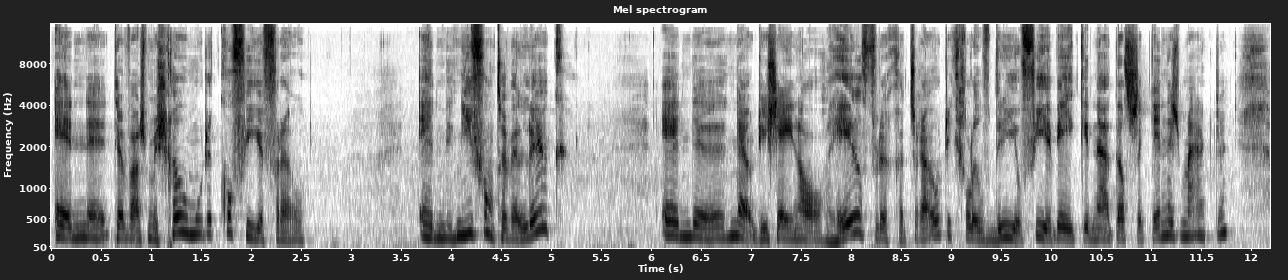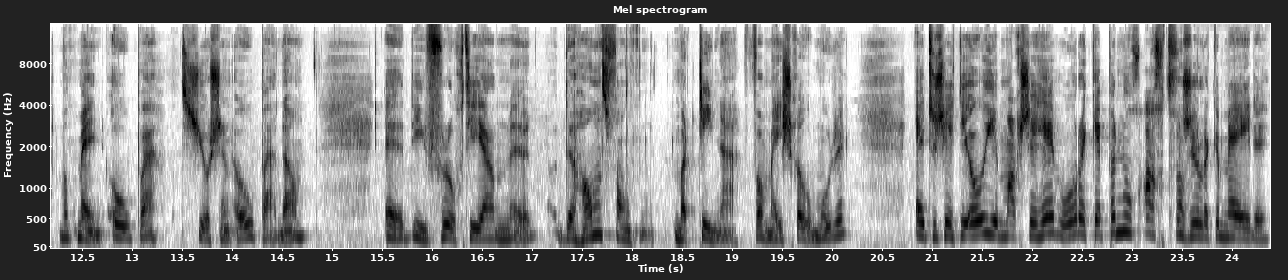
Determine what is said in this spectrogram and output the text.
En uh, daar was mijn schoonmoeder koffiejuffrouw. En die vond het wel leuk. En uh, nou, die zijn al heel vlug getrouwd. Ik geloof drie of vier weken nadat ze kennis maakten. Want mijn opa, Jos en opa dan... Uh, die vroeg hij aan de hand van Martina, van mijn schoonmoeder. En toen zegt hij, oh, je mag ze hebben hoor. Ik heb er nog acht van zulke meiden.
